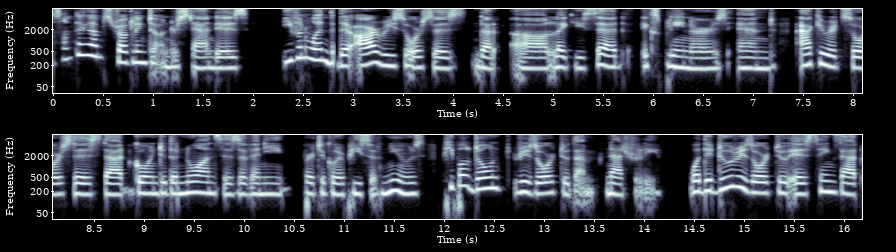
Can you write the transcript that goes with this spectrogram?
Something I'm struggling to understand is even when there are resources that, uh, like you said, explainers and accurate sources that go into the nuances of any particular piece of news, people don't resort to them naturally. What they do resort to is things that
